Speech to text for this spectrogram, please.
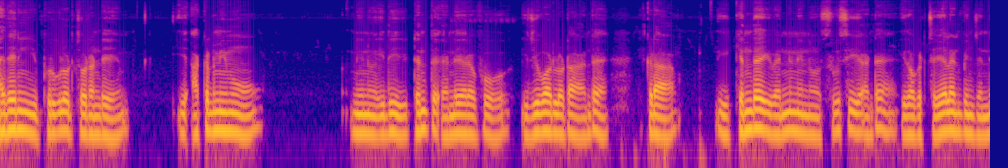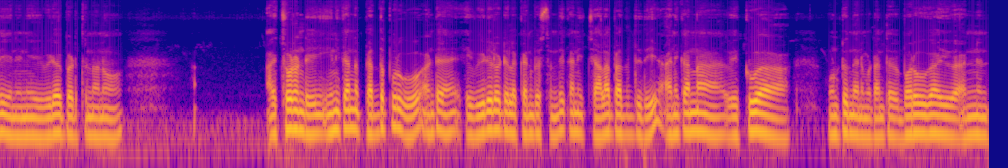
అదే నీ పురుగులోటి చూడండి. అక్కడ మేము నేను ఇది టెన్త్ ఎన్డీఆర్ఎఫ్ విజయవాడలోట అంటే ఇక్కడ ఈ కింద ఇవన్నీ నేను చూసి అంటే ఇది ఒకటి చేయాలనిపించింది. నేను ఈ వీడియో పెడుతున్నాను. అది చూడండి ఈయనకన్నా పెద్ద పురుగు అంటే ఈ వీడియోలో ఇలా కనిపిస్తుంది. కానీ చాలా పెద్దది ఇది. ఆయనకన్నా ఎక్కువ ఉంటుంది అనమాట అంత బరువుగా అన్ని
